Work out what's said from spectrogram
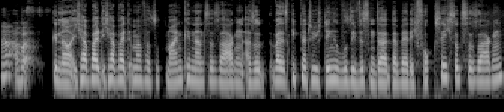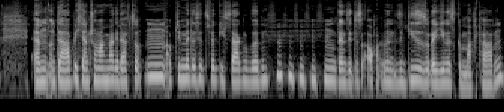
Ne? Aber Genau, ich habe halt, ich habe halt immer versucht, meinen Kindern zu sagen, also weil es gibt natürlich Dinge, wo sie wissen, da, da werde ich fuchsig sozusagen. Ähm, und da habe ich dann schon manchmal gedacht, so, mh, hm, ob die mir das jetzt wirklich sagen würden, wenn sie das auch, wenn sie dieses oder jenes gemacht haben.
